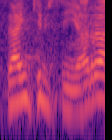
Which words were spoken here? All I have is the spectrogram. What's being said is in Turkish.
Sen kimsin yara?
